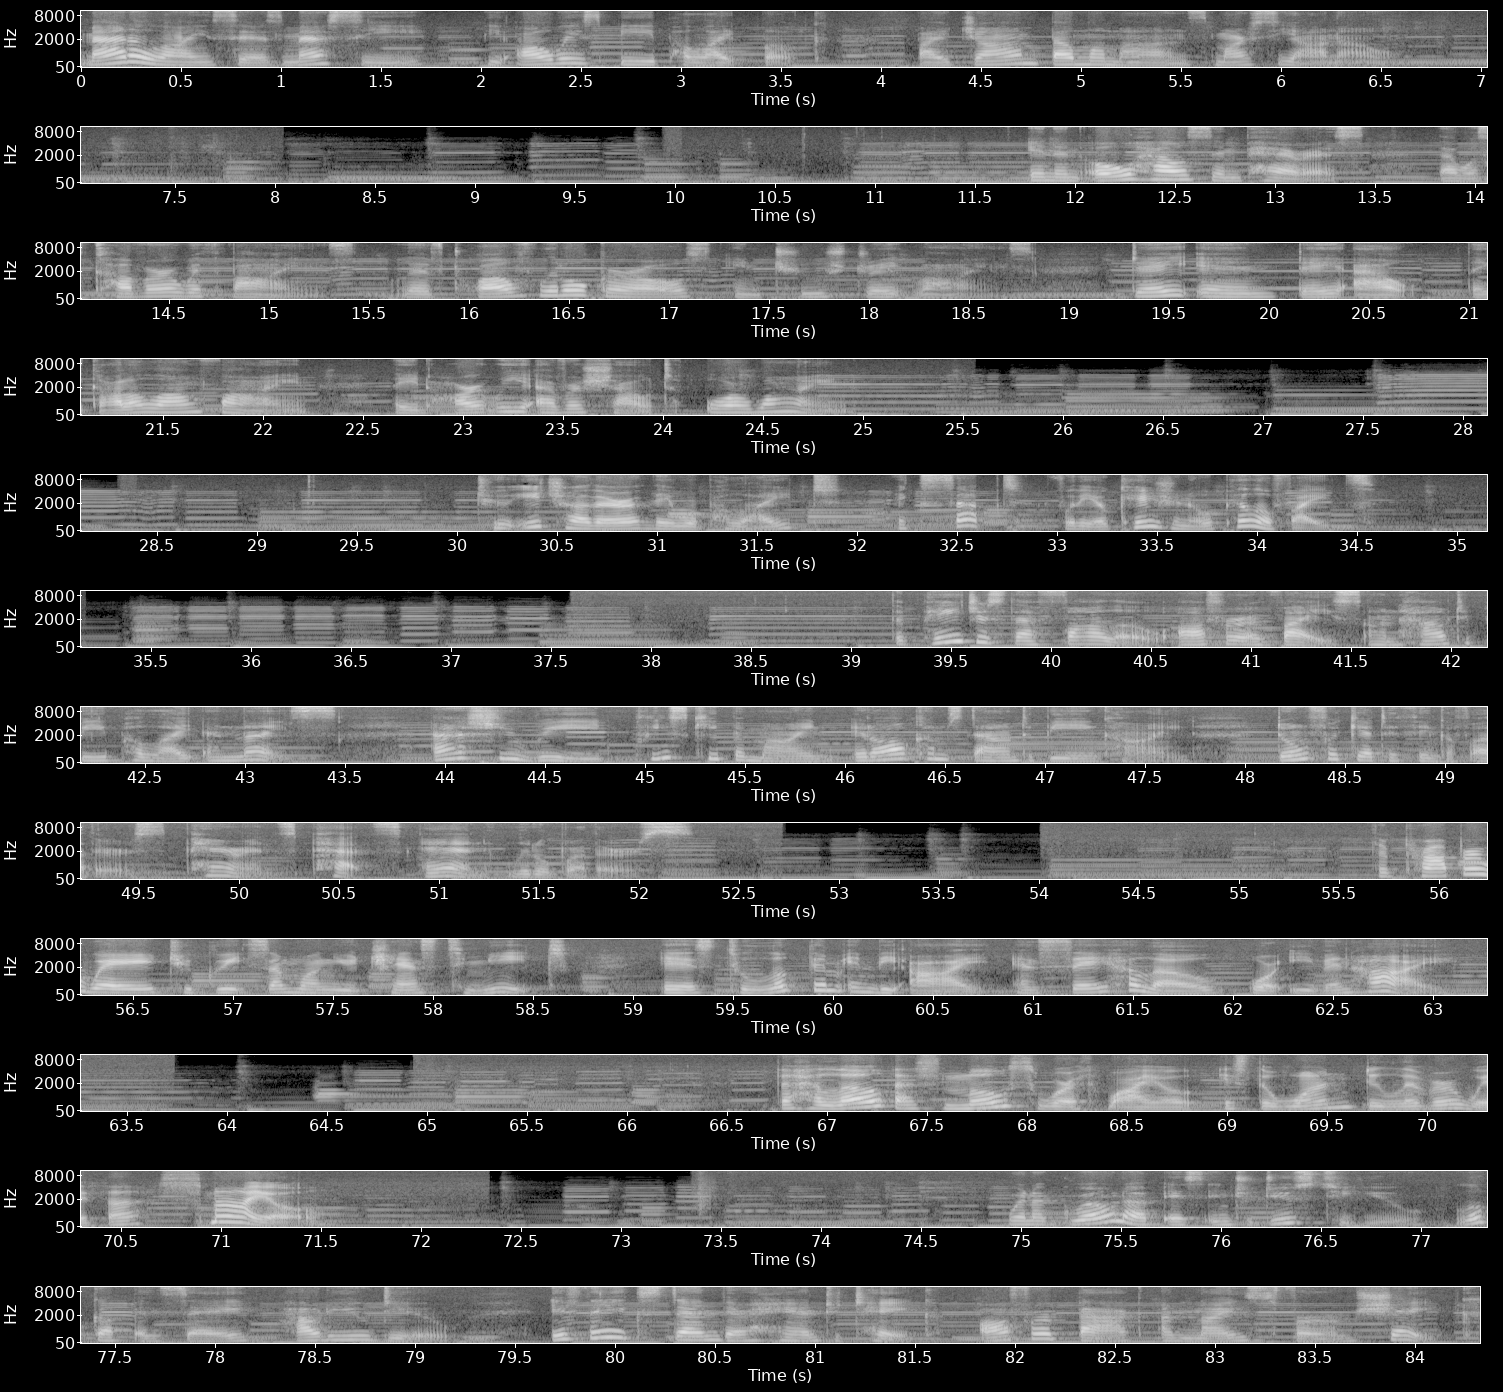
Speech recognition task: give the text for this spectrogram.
Madeline says Merci, the Always Be Polite book by John Bemelmans Marciano. In an old house in Paris that was covered with vines lived 12 little girls in two straight lines. Day in, day out, they got along fine. They'd hardly ever shout or whine. To each other, they were polite, except for the occasional pillow fights. The pages that follow offer advice on how to be polite and nice. As you read, please keep in mind it all comes down to being kind. Don't forget to think of others, parents, pets, and little brothers. The proper way to greet someone you chance to meet is to look them in the eye and say hello or even hi. The hello that's most worthwhile is the one delivered with a smile. When a grown up is introduced to you, look up and say, How do you do? If they extend their hand to take, offer back a nice firm shake.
